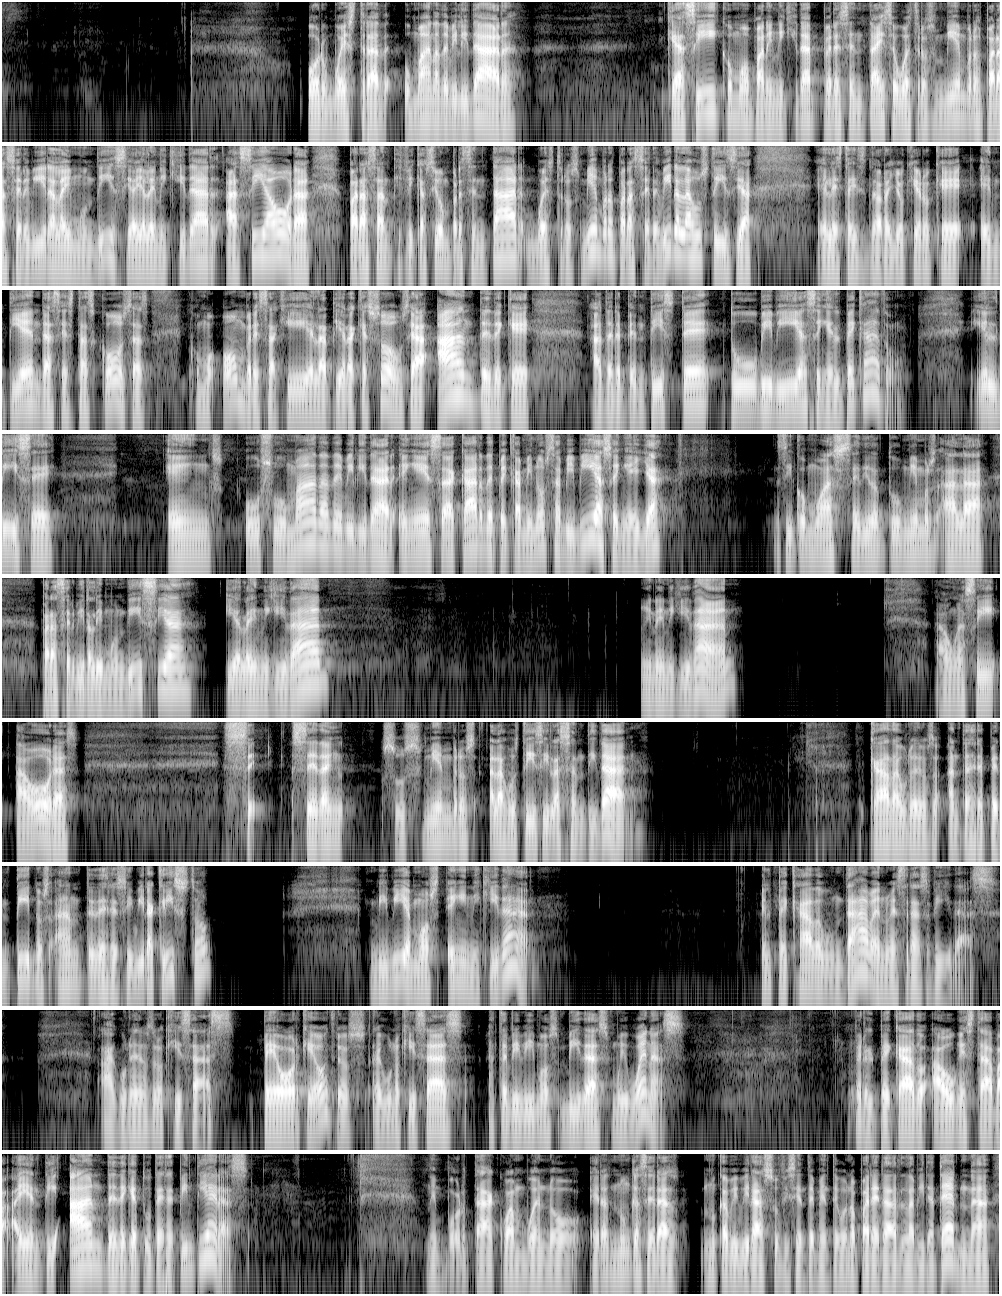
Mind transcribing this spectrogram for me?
por vuestra humana debilidad, que así como para iniquidad presentáis a vuestros miembros para servir a la inmundicia y a la iniquidad, así ahora para santificación presentar vuestros miembros para servir a la justicia. Él está diciendo, ahora yo quiero que entiendas estas cosas como hombres aquí en la tierra que son. O sea, antes de que arrepentiste, tú vivías en el pecado. Y él dice, en su humada debilidad, en esa carne pecaminosa, vivías en ella, así como has cedido tus miembros a la, para servir a la inmundicia y a la iniquidad. Y la iniquidad, aún así, ahora se, dan sus miembros a la justicia y la santidad. Cada uno de nosotros, antes de arrepentirnos, antes de recibir a Cristo, vivíamos en iniquidad. El pecado abundaba en nuestras vidas. Algunos de nosotros quizás peor que otros. Algunos quizás hasta vivimos vidas muy buenas. Pero el pecado aún estaba ahí en ti antes de que tú te arrepintieras. No importa cuán bueno eras, nunca serás, nunca vivirás suficientemente bueno para heredar la vida eterna,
